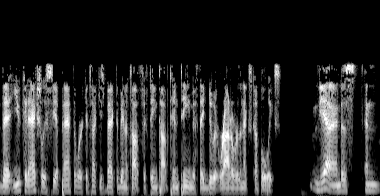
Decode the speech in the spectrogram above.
that you could actually see a path to where Kentucky's back to being a top 15, top 10 team if they do it right over the next couple of weeks. Yeah, and does and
